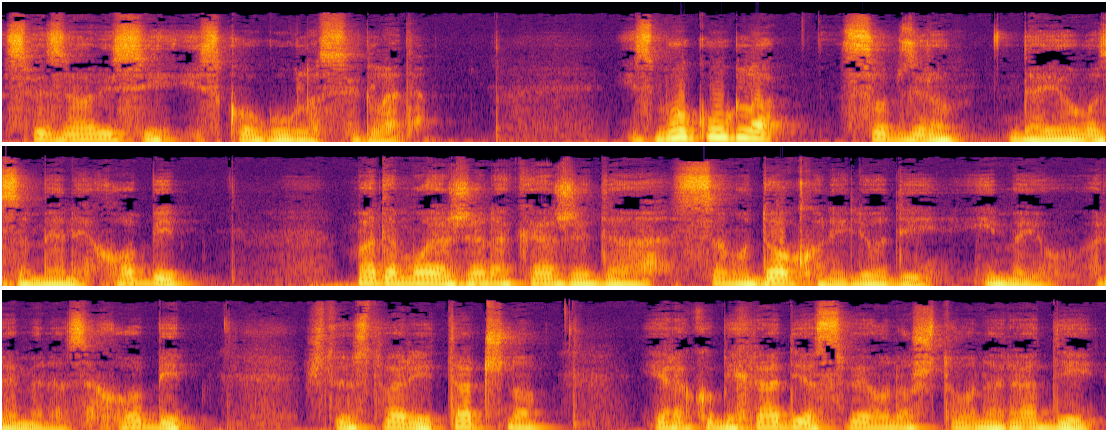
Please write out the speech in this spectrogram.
sve zavisi iz kog ugla se gleda. Iz mog ugla, s obzirom da je ovo za mene hobi, mada moja žena kaže da samo dokoni ljudi imaju vremena za hobi, što je u stvari i tačno, jer ako bih radio sve ono što ona radi,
